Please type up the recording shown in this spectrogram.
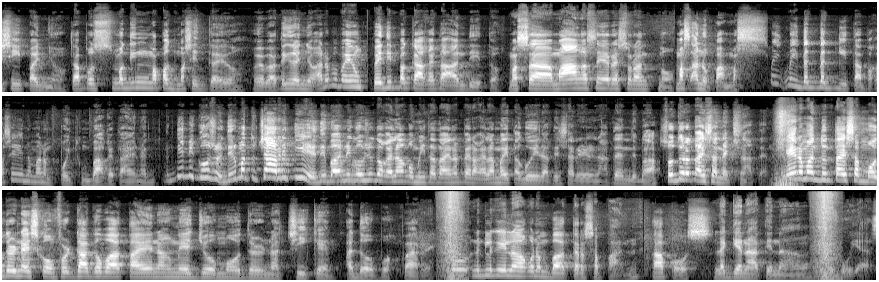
isipan nyo, tapos maging mapagmasid kayo. Diba? Tingnan nyo, ano pa ba yung pwede pagkakitaan dito? Mas ah, maangas na yung restaurant mo, mas ano pa, mas may, may dagdag kita pa. Kasi yun naman ang point kung bakit tayo nag... Hindi negosyo, hindi naman to charity eh, di ba? Negosyo to, kailangan kumita tayo ng pera, kailangan may taguhin natin sa sarili natin, di ba? So doon tayo sa next natin. Ngayon naman doon tayo sa modernized comfort, gagawa tayo ng medyo modern na chicken adobo, pare. So naglagay lang ako ng butter sa pan, tapos lagyan natin ng sibuyas.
